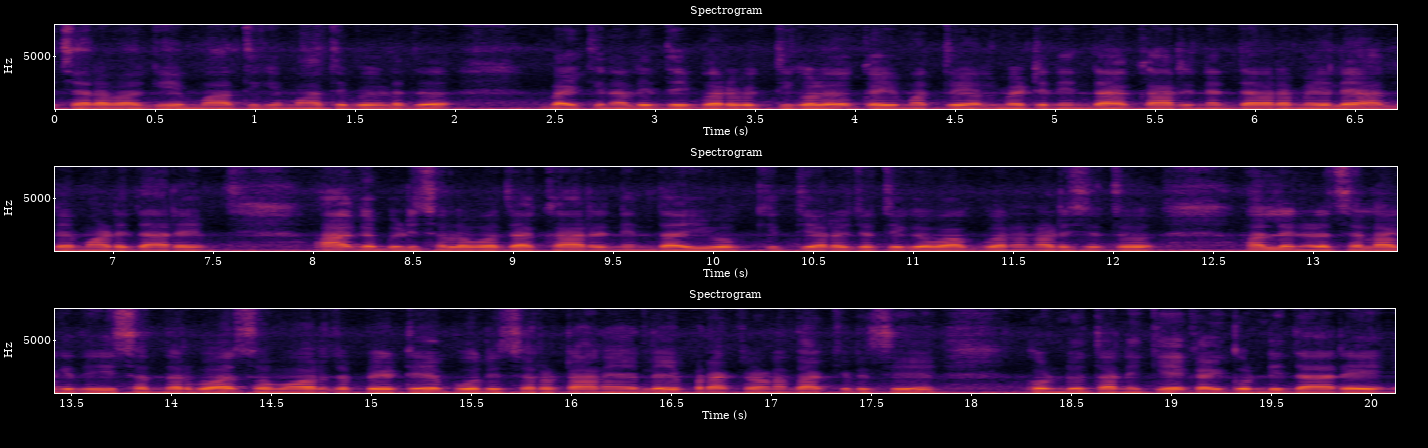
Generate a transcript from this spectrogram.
ವಿಚಾರವಾಗಿ ಮಾತಿಗೆ ಮಾತು ಬೀಳದು ಬೈಕಿನಲ್ಲಿದ್ದ ಇಬ್ಬರು ವ್ಯಕ್ತಿಗಳು ಕೈ ಮತ್ತು ಹೆಲ್ಮೆಟಿನಿಂದ ಕಾರಿನದ್ದವರ ಮೇಲೆ ಹಲ್ಲೆ ಮಾಡಿದ್ದಾರೆ. ಆಗ ಬಿಡಿಸಲು ಹೋದ ಕಾರಿನಿಂದ ಯುವಕಿಯರ ಜೊತೆಗೆ ವಾಗ್ಬಾನ ನಡೆಸಿತು. ಹಲ್ಲೆ ನಡೆಸಲಾಗಿದೆ. ಈ ಸಂದರ್ಭ ಸೋಮವಾರದ ಪೇಟೆ ಪೊಲೀಸರು ಠಾಣೆಯಲ್ಲಿ ಪ್ರಕರಣ ದಾಖಲಿಸಿಕೊಂಡು ತನಿಖೆ ಕೈಗೊಂಡಿದ್ದಾರೆ.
